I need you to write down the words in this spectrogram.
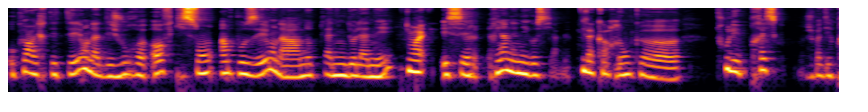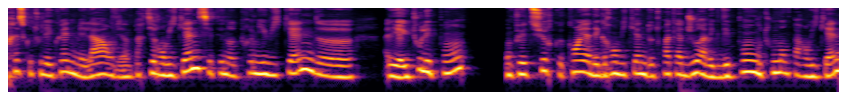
aucun RTT. On a des jours euh, off qui sont imposés. On a notre planning de l'année. Ouais. Et c'est rien n'est négociable. D'accord. Donc, euh, tous les presque, je vais pas dire presque tous les week-ends, mais là, on vient de partir en week-end. C'était notre premier week-end. il y a eu tous les ponts. On peut être sûr que quand il y a des grands week-ends de 3-4 jours avec des ponts où tout le monde part en week-end,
